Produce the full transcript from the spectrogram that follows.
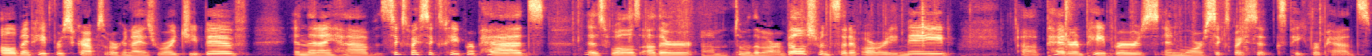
all of my paper scraps organized Roy G. Biv. And then I have 6x6 paper pads, as well as other, um, some of them are embellishments that I've already made, uh, pattern papers, and more 6x6 paper pads.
